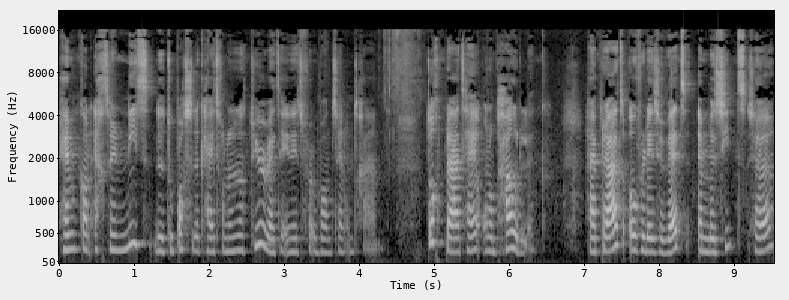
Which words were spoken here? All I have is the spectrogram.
Hem kan echter niet de toepasselijkheid van de natuurwetten in dit verband zijn ontgaan. Toch praat hij onophoudelijk. Hij praat over deze wet en beziet ze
